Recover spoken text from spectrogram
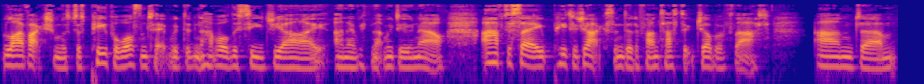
live action was just people, wasn't it? We didn't have all the CGI and everything that we do now. I have to say, Peter Jackson did a fantastic job of that. And, um,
